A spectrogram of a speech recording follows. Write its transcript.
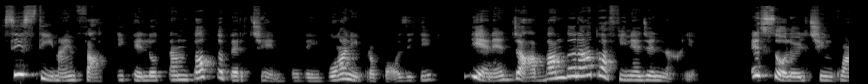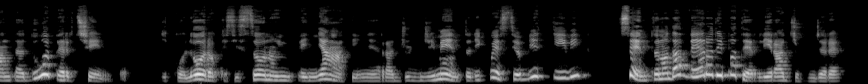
Si stima infatti che l'88% dei buoni propositi viene già abbandonato a fine gennaio e solo il 52% di coloro che si sono impegnati nel raggiungimento di questi obiettivi sentono davvero di poterli raggiungere.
